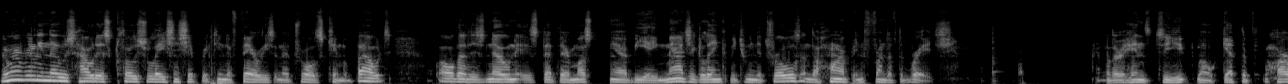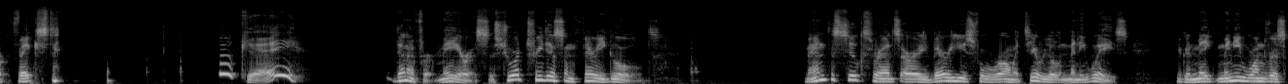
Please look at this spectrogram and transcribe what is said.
No one really knows how this close relationship between the fairies and the trolls came about. All that is known is that there must uh, be a magic link between the trolls and the harp in front of the bridge. Another hint to you, well, get the harp fixed. Okay. Jennifer, Mayoress, a short treatise on fairy gold. Mantis silk threads are a very useful raw material in many ways. You can make many wondrous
